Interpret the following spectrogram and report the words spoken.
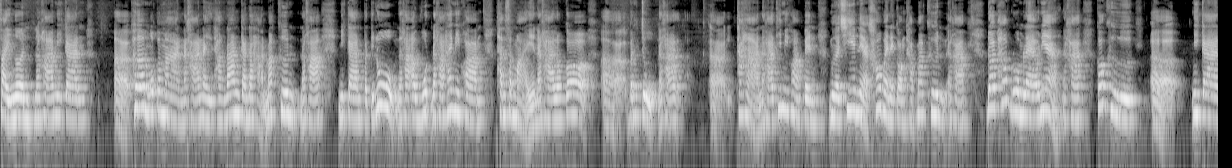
ใส่เงินนะคะ มีการ เพิ่มงบประมาณนะคะในทางด้านการทหารมากขึ้นนะคะ มีการปฏิรูปนะคะอาวุธนะคะให้มีความทันสมัยนะคะ แล้วก็บรรจุนะคะทหารนะคะที่มีความเป็นมืออาชีพเนี่ยเข้าไปในกองทัพมากขึ้นนะคะ โดยภาพรวมแล้วเนี่ยนะคะก็คืออมีการ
